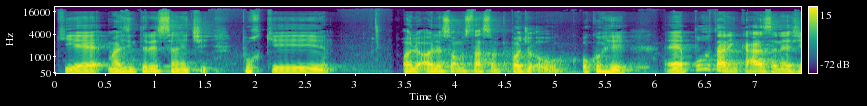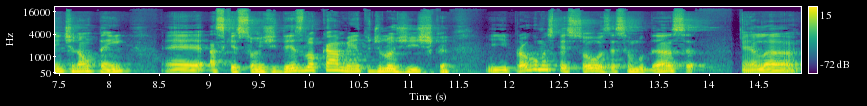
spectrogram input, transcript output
que é mais interessante, porque olha, olha só uma situação que pode ocorrer. É, por estar em casa, né, a gente não tem é, as questões de deslocamento de logística. E para algumas pessoas, essa mudança ela,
